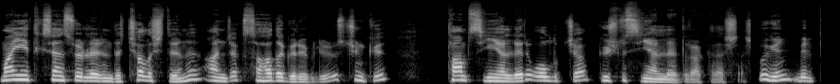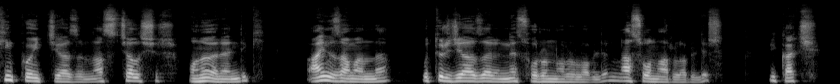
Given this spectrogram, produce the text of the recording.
Manyetik sensörlerin de çalıştığını ancak sahada görebiliyoruz. Çünkü tam sinyalleri oldukça güçlü sinyallerdir arkadaşlar. Bugün bir Pinpoint cihazı nasıl çalışır onu öğrendik. Aynı zamanda bu tür cihazların ne sorunlar olabilir, nasıl onarılabilir birkaç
